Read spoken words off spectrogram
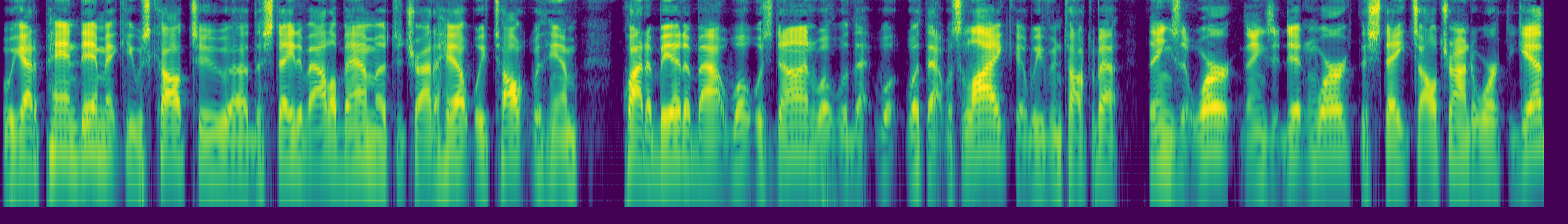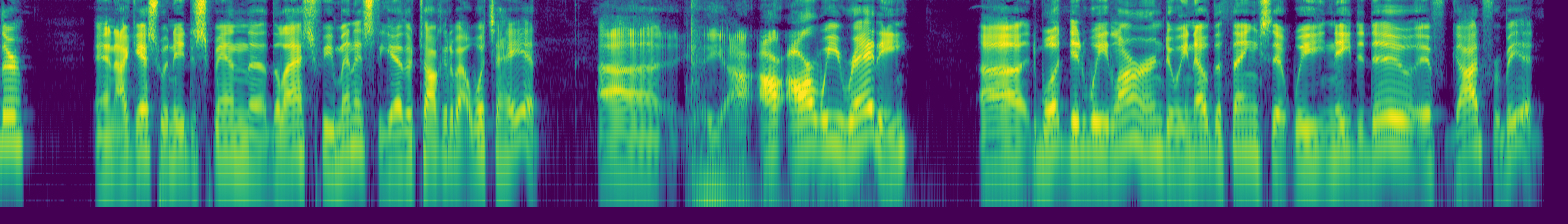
We got a pandemic. He was called to uh, the state of Alabama to try to help. We've talked with him quite a bit about what was done, what that what, what that was like. We even talked about things that worked, things that didn't work. The states all trying to work together, and I guess we need to spend the, the last few minutes together talking about what's ahead. Uh, are, are we ready? Uh, what did we learn? Do we know the things that we need to do if, God forbid,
